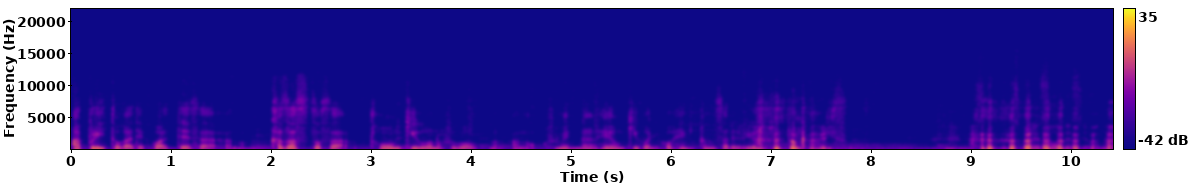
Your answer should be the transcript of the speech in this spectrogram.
アプリとかでこうやってさ、あのかざすとさ、トーン記号の符号、あの譜面が平音記号にこう変換されるようなのがありそうです。作れそうですよね。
